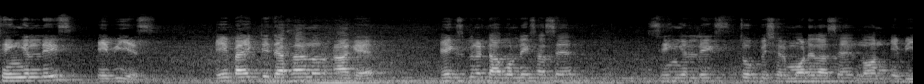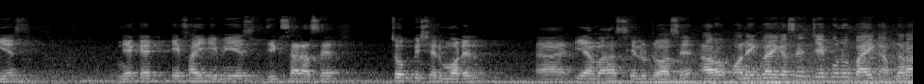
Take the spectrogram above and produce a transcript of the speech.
সিঙ্গেল ডিস্ক এবিএস এই বাইকটি দেখানোর আগে এক্সবিলের ডাবল ডিস্ক আছে সিঙ্গেল ডিস্ক চব্বিশের মডেল আছে non ABS naked FI ABS Gixxer আছে, চব্বিশের মডেল ইয়ামাহা সেলুটো আছে আরও অনেক বাইক আছে, যে কোনো বাইক আপনারা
